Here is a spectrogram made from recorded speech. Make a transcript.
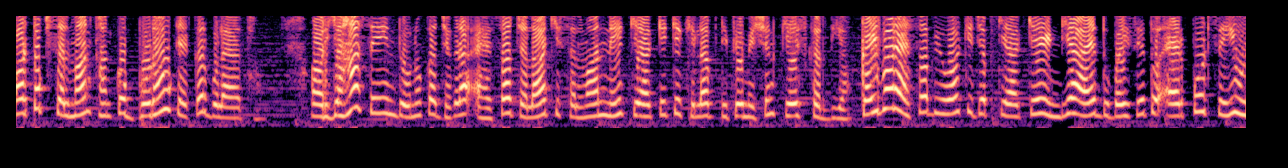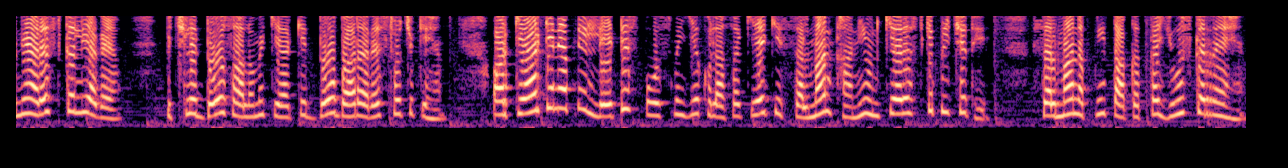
और तब सलमान खान को बुढ़ऊ कहकर बुलाया था। और यहाँ से इन दोनों का झगड़ा ऐसा चला कि सलमान ने के के खिलाफ डिफेमेशन केस कर दिया। कई बार ऐसा भी हुआ कि जब के इंडिया आए दुबई से तो एयरपोर्ट से ही उन्हें अरेस्ट कर लिया गया। पिछले दो सालों में के दो बार अरेस्ट हो चुके हैं। और के ने अपनी लेटेस्ट पोस्ट में ये खुलासा किया कि सलमान खान ही उनकी अरेस्ट के पीछे थे। सलमान अपनी ताकत का यूज़ कर रहे हैं।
